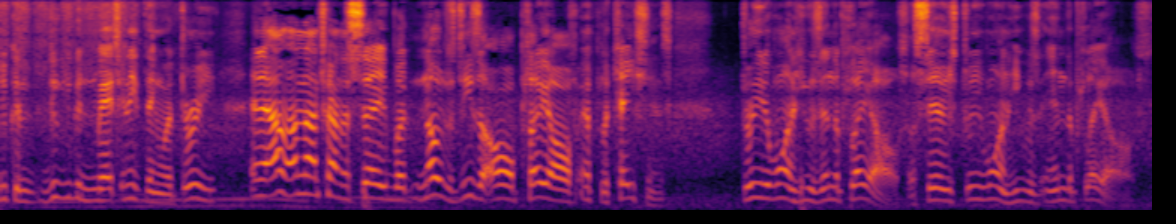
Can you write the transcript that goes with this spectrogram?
You can you can match anything with three. And I'm not trying to say, but notice these are all playoff implications. Three to one, he was in the playoffs. A series three one, he was in the playoffs.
